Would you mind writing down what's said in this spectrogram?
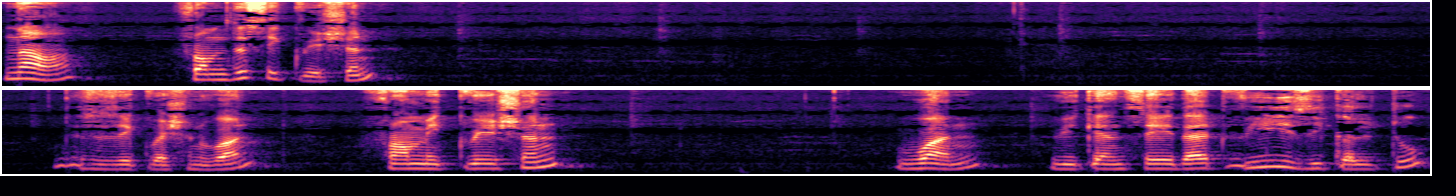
now from this equation this is equation 1 from equation 1 we can say that v is equal to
